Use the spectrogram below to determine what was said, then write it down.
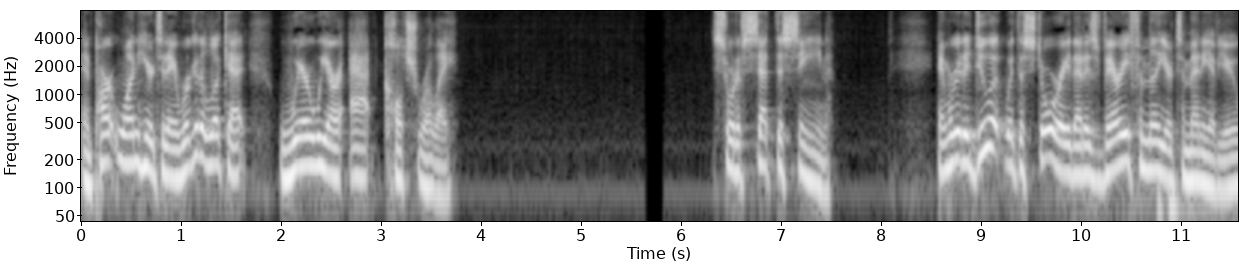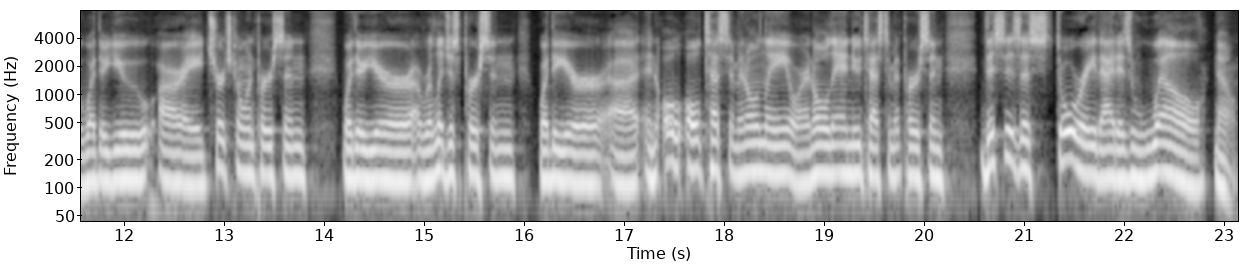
And part one here today, we're going to look at where we are at culturally sort of set the scene. And we're going to do it with a story that is very familiar to many of you, whether you are a church going person, whether you're a religious person, whether you're uh, an Old, Old Testament only or an Old and New Testament person. This is a story that is well known,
